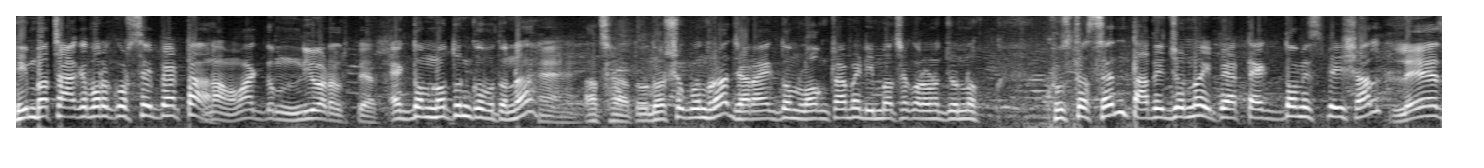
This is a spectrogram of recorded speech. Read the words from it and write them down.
ডিম বাচ্চা আগে বড় করছে এই পেয়ারটা না মামা একদম নিউ অ্যাডাল্ট পেয়ার একদম নতুন কবুতর না? হ্যাঁ, হ্যাঁ। আচ্ছা তো দর্শক বন্ধুরা যারা একদম লং টার্মে ডিম বাচ্চা করানোর জন্য খুঁজতেছেন তাদের জন্য এই পেয়ারটা একদম স্পেশাল লেজ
